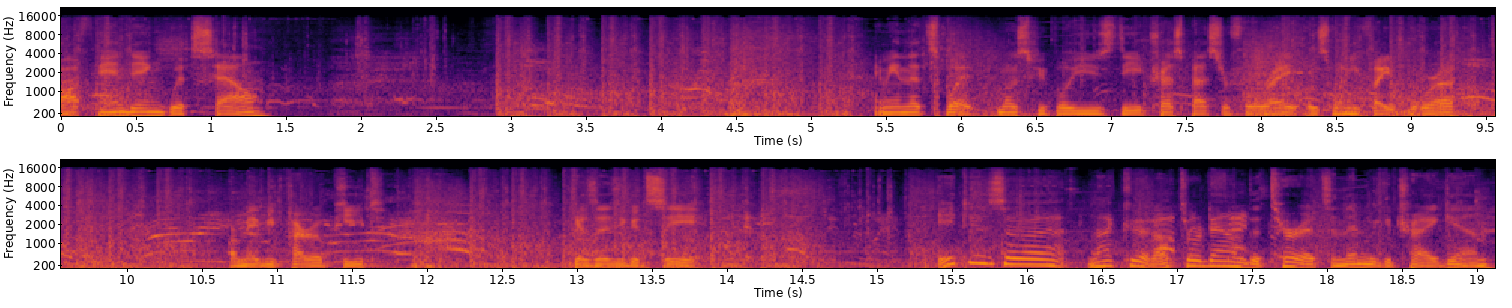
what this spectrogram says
offhanding with Sal. I mean, that's what most people use the Trespasser for, right? Is when you fight Bora. Or maybe Pyro Pete. Because as you can see, it is uh not good. I'll throw down the turrets and then we could try again.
